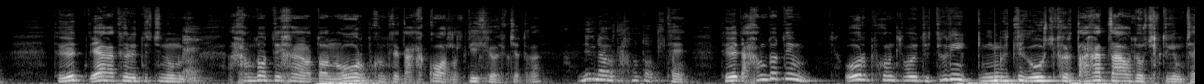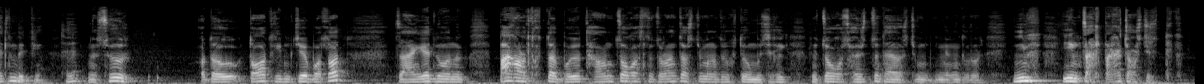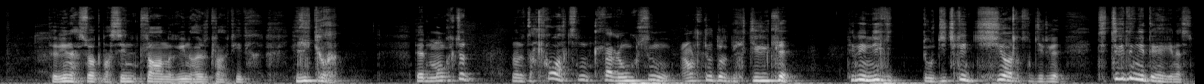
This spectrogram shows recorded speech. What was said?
Тэгээд ягаад тэгэхээр эдгээр чинь нүг ахмадуудынхаа одоо нуур бухимдлыг дарахгүй бол дийлхэ болчиход байгаа. Нэг номерт ахмадууд л тийм. Тэгээд ахмадуудын өөр бухимдал буюу тэтгэврийн нэмэгдлийг өөрчлөхөөр дагаад заавал өөрчлөлт юм цалин байдаг. Тийм. Суур одоо доод хэмжээ болоод За ингээд нөгөө нэг баг орлоготой буюу 500-аас 600 орчим мянган төгрөгтэй хүмүүсийг 100-аас 250 орчим мянган төгрөгөөр нэмэх ийм залт дагаж орж ирдэг. Тэр энэ асуудал бас энэ 7 хоног энэ 2 7 хоногт хийх хэлэгдэх байна. Тэгэд монголчууд нөгөө залхуу болцсон талаар өнгөрсөн амралтын өдрөд их жирэглээ. Тэрний нэг жижигхэн жишээ болгосон жиргээ цэцэглэн гэдэг хагнаас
